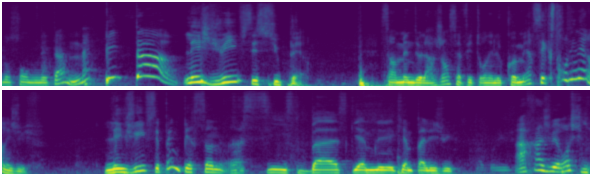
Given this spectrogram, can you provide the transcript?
dans son état Mais putain Les juifs, c'est super. Ça emmène de l'argent, ça fait tourner le commerce. C'est extraordinaire, les juifs. Les juifs, c'est pas une personne raciste, basse, qui aime, qui aime pas les juifs. Achashverosh, il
